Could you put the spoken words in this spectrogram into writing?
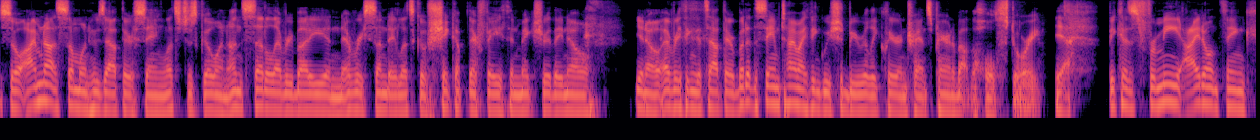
So I'm not someone who's out there saying, let's just go and unsettle everybody and every Sunday let's go shake up their faith and make sure they know. you know, everything that's out there. But at the same time, I think we should be really clear and transparent about the whole story. Yeah. Because for me, I don't think,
